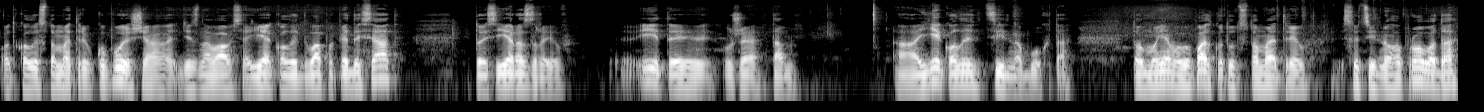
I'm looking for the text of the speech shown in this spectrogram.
от коли 100 метрів купуєш, я дізнавався, є коли 2 по 50, тобто є розрив. І ти вже там. А є коли цільна бухта. То в моєму випадку тут 100 метрів суцільного провода.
